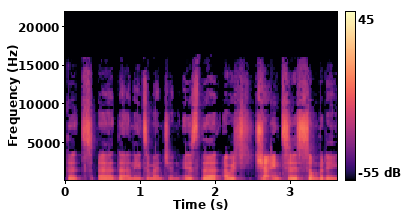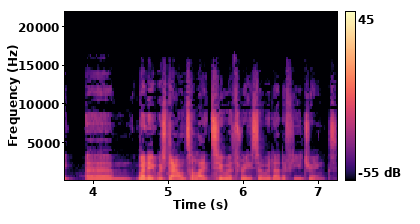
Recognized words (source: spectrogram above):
that uh, that I need to mention is that I was chatting to somebody um, when it was down to like two or three, so we'd had a few drinks,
